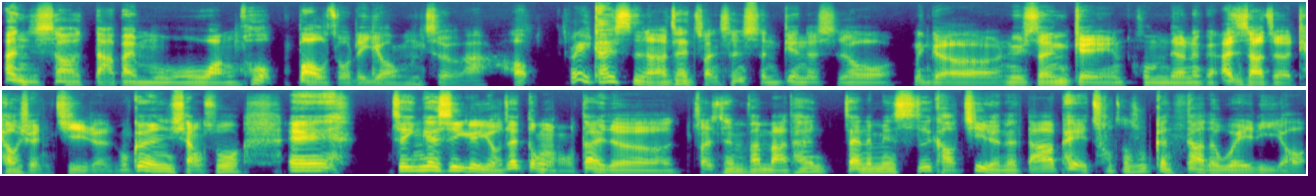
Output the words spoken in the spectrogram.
暗杀打败魔王后暴走的勇者啊。好，那一开始呢，在转身神殿的时候，那个女生给我们的那个暗杀者挑选技能，我个人想说，哎。这应该是一个有在动脑袋的转身番吧？他在那边思考技能的搭配，创造出更大的威力哦。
